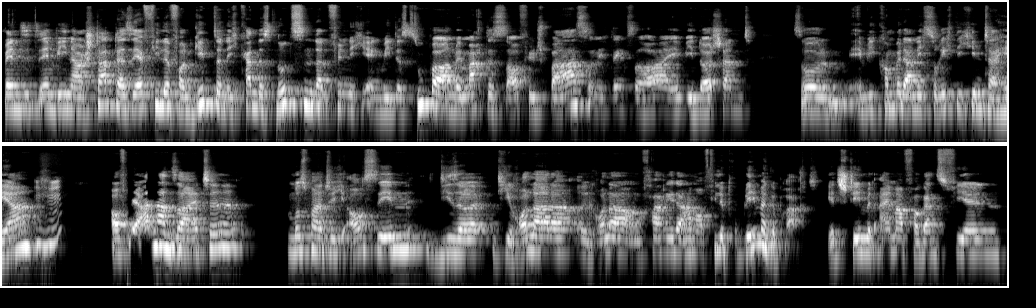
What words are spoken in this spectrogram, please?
wenn es jetzt irgendwie in einer Stadt da sehr viele von gibt und ich kann das nutzen, dann finde ich irgendwie das super und mir macht das auch viel Spaß und ich denke so, ah, irgendwie in Deutschland so, irgendwie kommen wir da nicht so richtig hinterher. Mhm. Auf der anderen Seite muss man natürlich auch sehen, diese, die Roller, Roller und Fahrräder haben auch viele Probleme gebracht. Jetzt stehen mit einmal vor ganz vielen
